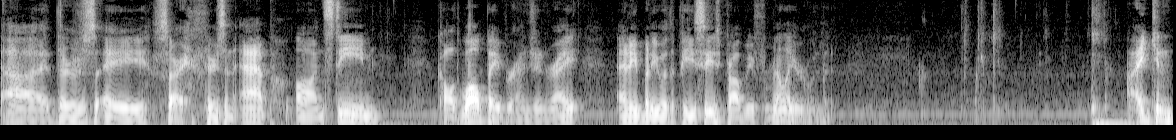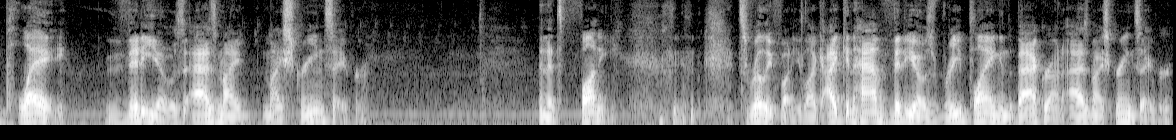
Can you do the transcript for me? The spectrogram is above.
uh, there's a sorry, there's an app on Steam called Wallpaper Engine, right? Anybody with a PC is probably familiar with it. I can play videos as my my screensaver and it's funny. it's really funny. Like I can have videos replaying in the background as my screensaver.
